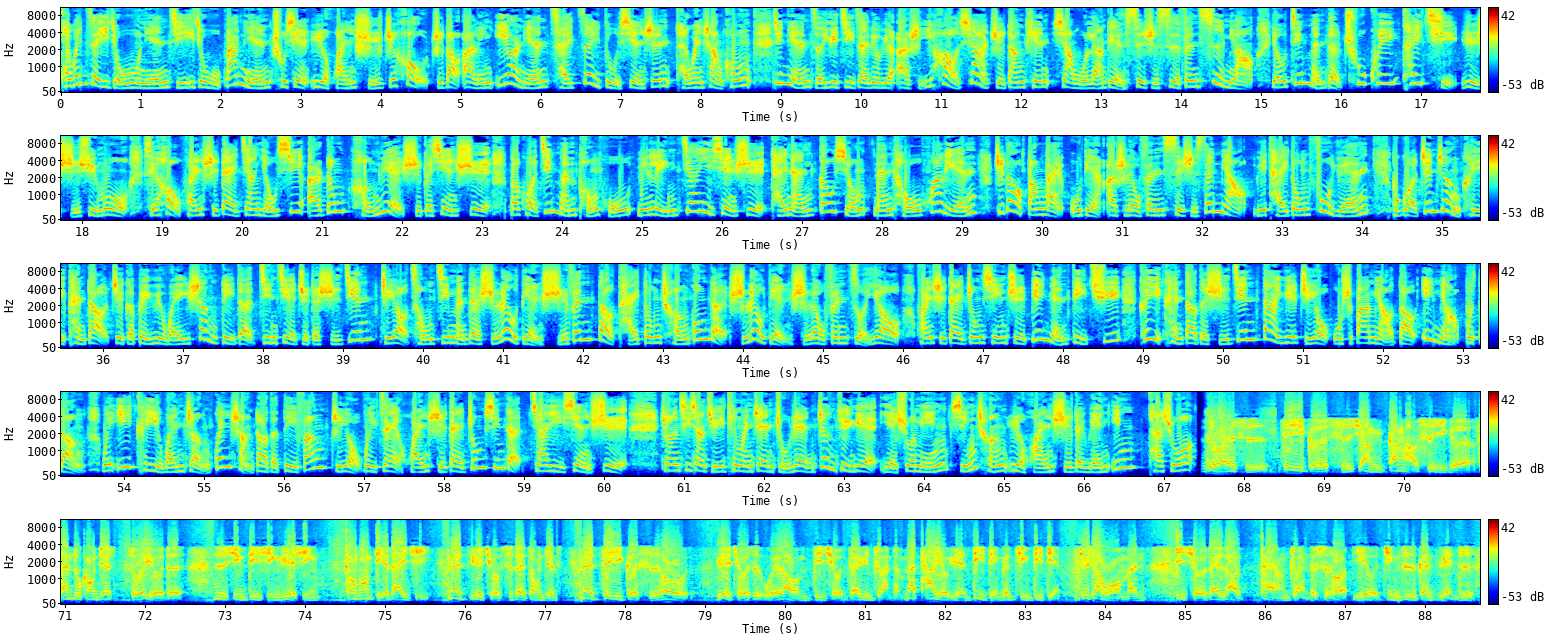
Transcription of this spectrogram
台湾在一九五五年及一九五八年出现日环食之后，直到二零一二年才再度现身台湾上空。今年则预计在六月二十一号夏至当天下午两点四十四分四秒，由金门的初窥开启日食序幕。随后环时代将由西而东横越十个县市，包括金门、澎湖、云林、嘉义县市、台南、高雄、南投、花莲，直到。傍晚五点二十六分四十三秒于台东复原。不过，真正可以看到这个被誉为“上帝的金戒指”的时间，只有从金门的十六点十分到台东成功的十六点十六分左右。环时代中心至边缘地区可以看到的时间大约只有五十八秒到一秒不等。唯一可以完整观赏到的地方，只有位在环时代中心的嘉义县。显示，中央气象局天文站主任郑俊月也说明形成日环食的原因。他说：“日环食这一个石像刚好是一个三度空间，所有的日星、地星、月星通通叠在一起，那月球是在中间。那这一个时候，月球是围绕我们地球在运转的。那它有远地点跟近地点，就像我们地球在绕太阳转的时候，也有近日跟远日。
